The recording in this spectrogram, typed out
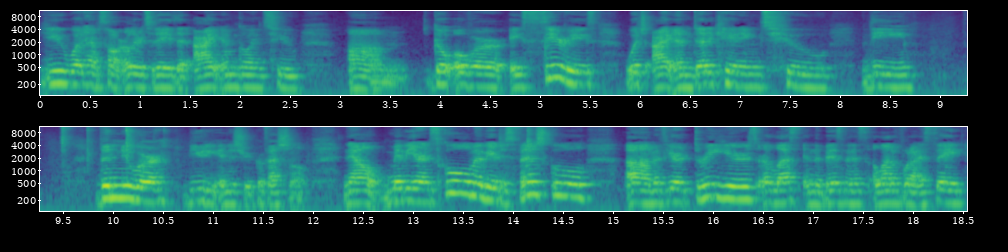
you would have saw earlier today that I am going to um, go over a series which I am dedicating to the the newer beauty industry professional. Now, maybe you're in school, maybe you're just finished school. Um, if you're three years or less in the business, a lot of what I say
